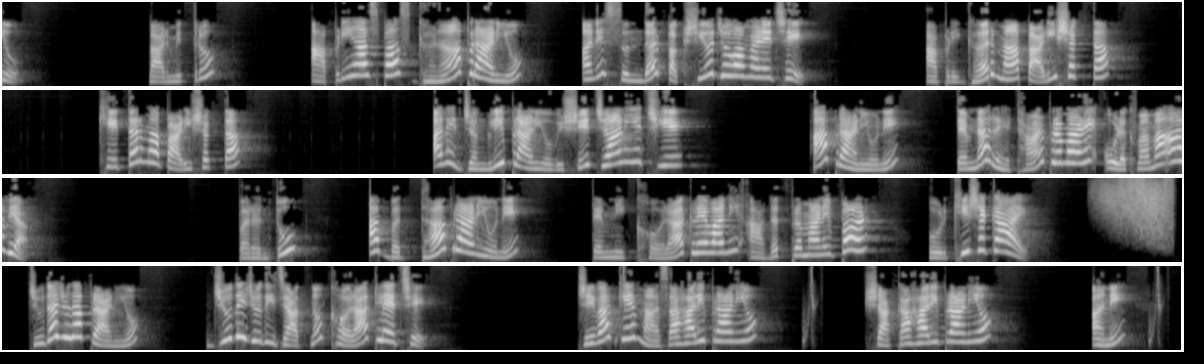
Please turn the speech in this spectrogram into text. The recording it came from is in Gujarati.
પ્રાણીઓ. બાળમિત્રો, આપણી આસપાસ ઘણા પ્રાણીઓ અને સુંદર પક્ષીઓ જોવા મળે છે. આપણે ઘરમાં પાડી શકતા, ખેતરમાં પાડી શકતા અને જંગલી પ્રાણીઓ વિશે જાણીએ છીએ. આ પ્રાણીઓને તેમના રહેઠાણ પ્રમાણે ઓળખવામાં આવ્યા. પરંતુ આ બધા પ્રાણીઓને તેમની ખોરાક લેવાની આદત પ્રમાણે પણ ઓળખી શકાય. જુદા જુદા પ્રાણીઓ જુદી જુદી જાતનો ખોરાક લે છે. જેવા કે માંસાહારી પ્રાણીઓ, શાકાહારી પ્રાણીઓ અને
